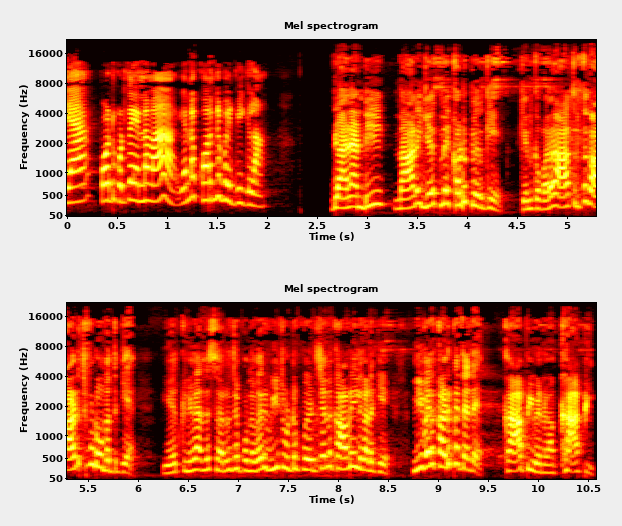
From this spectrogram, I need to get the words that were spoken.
ஏன்? போட்டு கொடுத்தா என்னவா? என்ன குறைஞ்சு போயிட்டு இருக்கலாம். வேணாண்டி நானும் ஏற்கனவே கடுப்பு இருக்கேன். எனக்கு வர ஆத்திரத்துக்கு அடிச்சு போடுவோம் பத்துக்கே. ஏற்கனவே அந்த சரோஜ பொண்ணு வேற வீட்டு விட்டு போயிடுச்சுன்னு கவலையில் கிடக்கு நீ வேற கடுப்பே தந்தே. காப்பி வேணுமா? காப்பி.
